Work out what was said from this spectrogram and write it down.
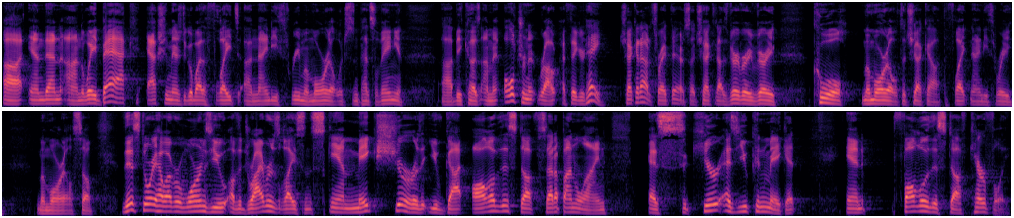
Uh, and then on the way back, actually managed to go by the flight on 93 Memorial, which is in Pennsylvania, uh, because on my alternate route, I figured, hey, check it out. It's right there. So I checked it out. It's very, very, very cool memorial to check out, the Flight 93 memorial. So, this story, however, warns you of the driver's license scam. Make sure that you've got all of this stuff set up online as secure as you can make it and follow this stuff carefully.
